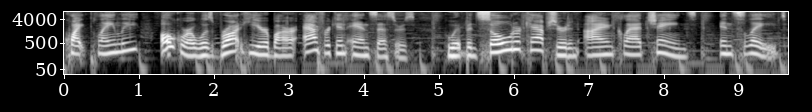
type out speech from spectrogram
Quite plainly, okra was brought here by our African ancestors who had been sold or captured in ironclad chains, enslaved.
